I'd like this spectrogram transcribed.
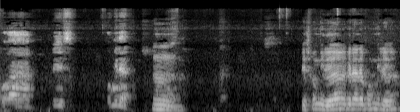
apa? Uh, paste formula. Hmm. Paste formula, kena ada formula.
